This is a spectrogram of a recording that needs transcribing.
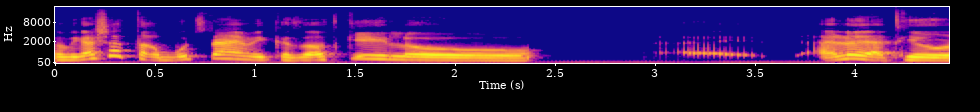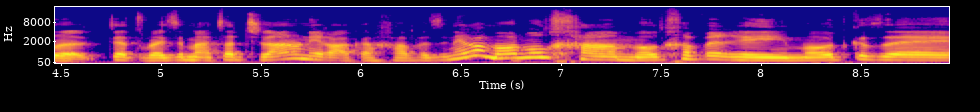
גם בגלל שהתרבות שלהם היא כזאת כאילו, אה, אני לא יודעת, כאילו, את יודעת, אולי זה מהצד שלנו נראה ככה, אבל זה נראה מאוד מאוד חם, מאוד חברים, מאוד כזה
